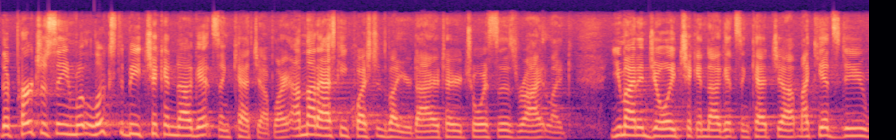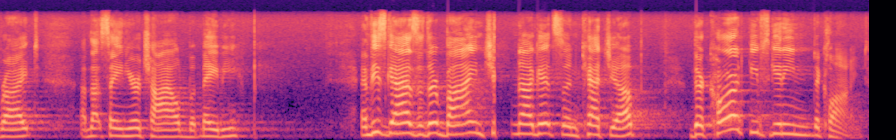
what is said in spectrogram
they're purchasing what looks to be chicken nuggets and ketchup. Like, I'm not asking questions about your dietary choices, right? Like, you might enjoy chicken nuggets and ketchup. My kids do, right? I'm not saying you're a child, but maybe. And these guys, as they're buying chicken nuggets and ketchup, their card keeps getting declined.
